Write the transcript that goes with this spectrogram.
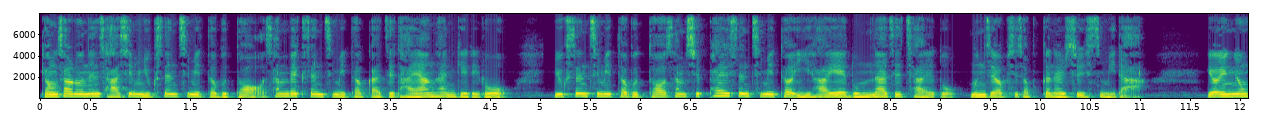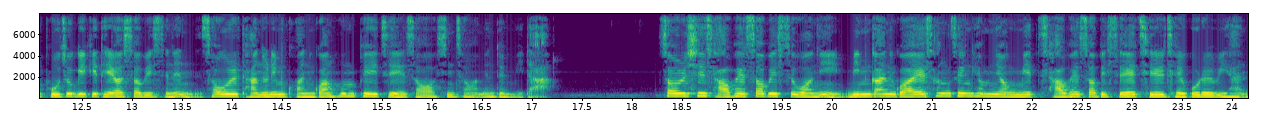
경사로는 46cm부터 300cm까지 다양한 길이로 6cm부터 38cm 이하의 높낮이 차에도 문제없이 접근할 수 있습니다. 여행용 보조기기 대여 서비스는 서울 다누림 관광 홈페이지에서 신청하면 됩니다. 서울시 4회 서비스원이 민간과의 상생 협력 및 4회 서비스의 질 제고를 위한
